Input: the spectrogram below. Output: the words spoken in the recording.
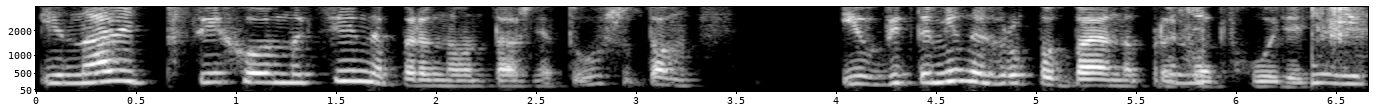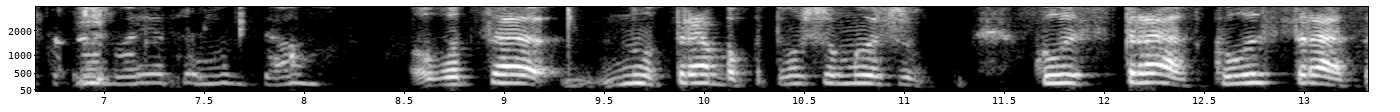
і навіть психоемоційне перенавантаження, тому що там і вітаміни групи Б, наприклад, входять. Я тому взяла. Оце ну, треба, тому що ми ж коли стрес, коли стрес,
